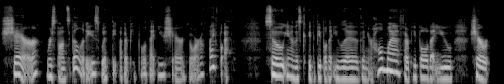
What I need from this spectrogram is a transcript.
share responsibilities with the other people that you share your life with? So, you know, this could be the people that you live in your home with or people that you share,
